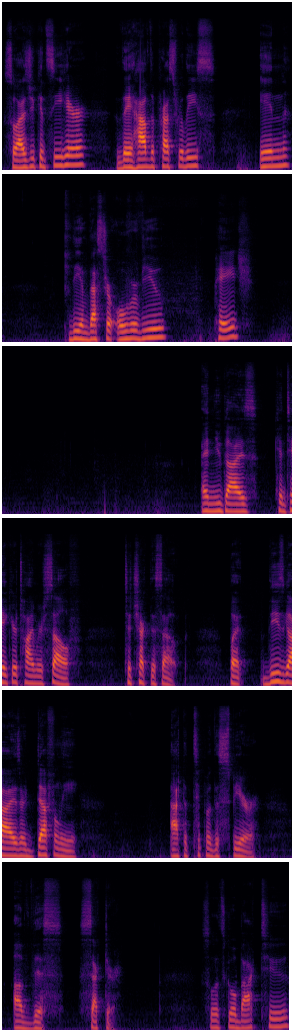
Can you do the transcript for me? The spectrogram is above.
So, as you can see here, they have the press release in the investor overview page. And you guys can take your time yourself to check this out. But these guys are definitely at the tip of the spear of this sector. So let's go back to.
